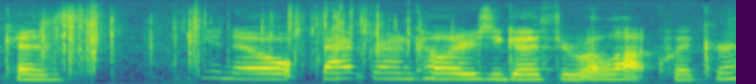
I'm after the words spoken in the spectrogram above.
Because, you know, background colors you go through a lot quicker.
